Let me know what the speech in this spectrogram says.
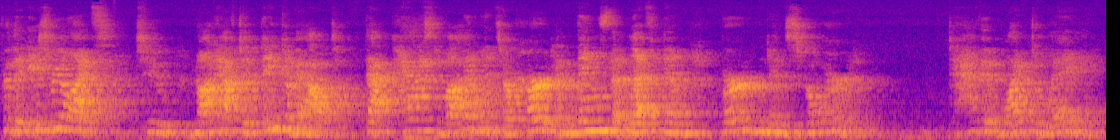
For the Israelites to not have to think about that past violence or hurt and things that left them burdened and scarred, to have it wiped away.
